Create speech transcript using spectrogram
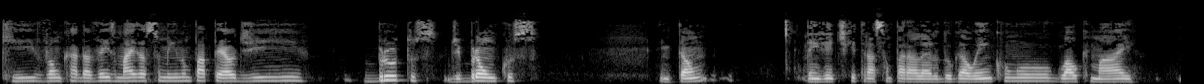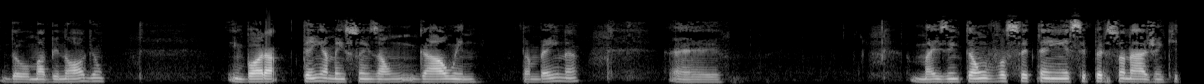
que vão cada vez mais assumindo um papel de brutos, de broncos, então, tem gente que traça um paralelo do Gawain com o Gwalkmai do Mabinogion, embora tenha menções a um Gawain também, né? É... Mas então você tem esse personagem que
